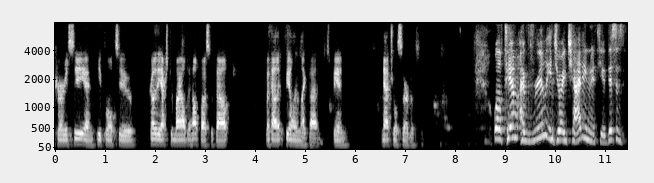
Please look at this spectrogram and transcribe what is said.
courtesy and people to go the extra mile to help us without without it feeling like that, just being natural service. Well, Tim, I really enjoyed chatting with you. This is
